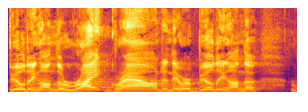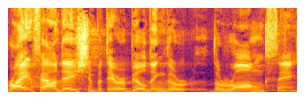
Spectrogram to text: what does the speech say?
building on the right ground, and they were building on the right foundation, but they were building the, the wrong thing.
